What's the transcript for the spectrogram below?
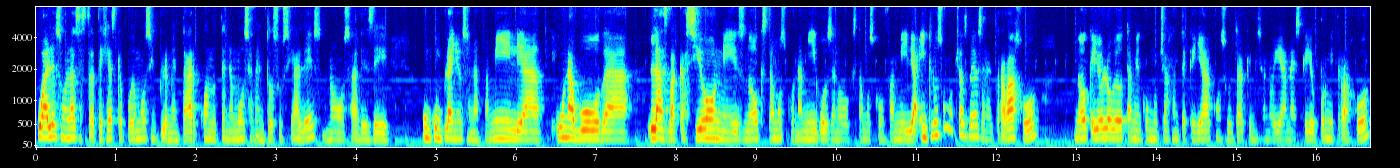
cuáles son las estrategias que podemos implementar cuando tenemos eventos sociales, ¿no? O sea, desde un cumpleaños en la familia, una boda, las vacaciones, ¿no? Que estamos con amigos, de nuevo que estamos con familia, incluso muchas veces en el trabajo, ¿no? Que yo lo veo también con mucha gente que ya consulta, que me dice, no, Ana, es que yo por mi trabajo,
